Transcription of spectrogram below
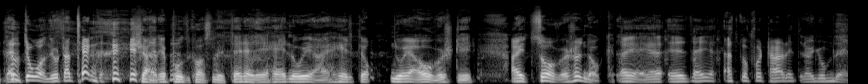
Det er dårlig gjort. Jeg tenkte Kjære podkastlytter, nå er jeg helt Nå er jeg over styr. Jeg har ikke sovet, skjønner dere. Jeg, jeg, jeg, jeg skal fortelle litt om det.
